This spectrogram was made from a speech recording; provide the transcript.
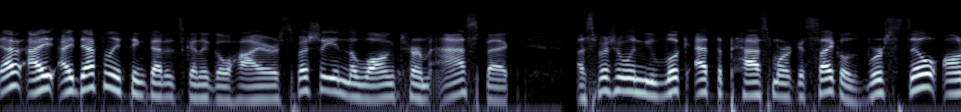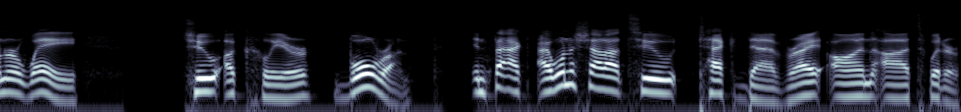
I, I definitely think that it's going to go higher, especially in the long term aspect, especially when you look at the past market cycles. We're still on our way to a clear bull run. In fact, I want to shout out to Tech Dev, right, on uh, Twitter.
